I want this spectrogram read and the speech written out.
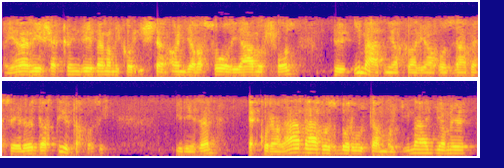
A jelenések könyvében, amikor Isten angyala szól Jánoshoz, ő imádni akarja a hozzábeszélőt, de azt tiltakozik. Idézem, ekkor a lábához borultam, hogy imádjam őt,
